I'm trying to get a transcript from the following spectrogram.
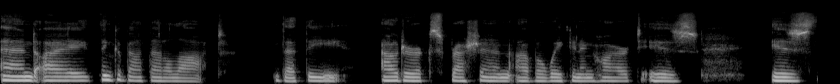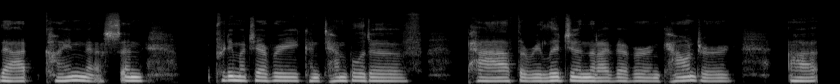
And I think about that a lot that the outer expression of awakening heart is is that kindness and pretty much every contemplative path or religion that i've ever encountered uh,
